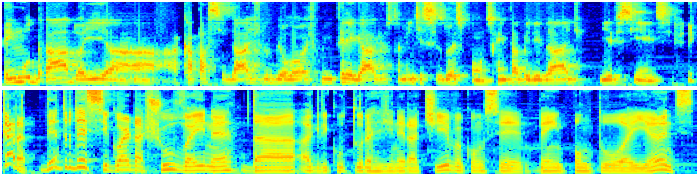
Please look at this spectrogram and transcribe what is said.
tem mudado aí a, a, capacidade do biológico entregar justamente esses dois pontos, rentabilidade e eficiência. E, cara, dentro desse guarda-chuva aí, né, da agricultura regenerativa, como você bem pontuou aí antes,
